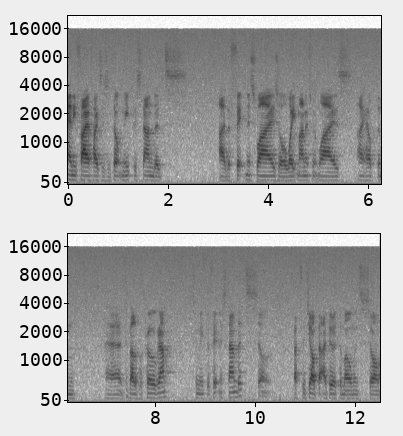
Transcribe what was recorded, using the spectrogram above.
any firefighters that don't meet the standards, either fitness wise or weight management wise, I help them uh, develop a program to meet the fitness standards. So that's the job that I do at the moment. So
